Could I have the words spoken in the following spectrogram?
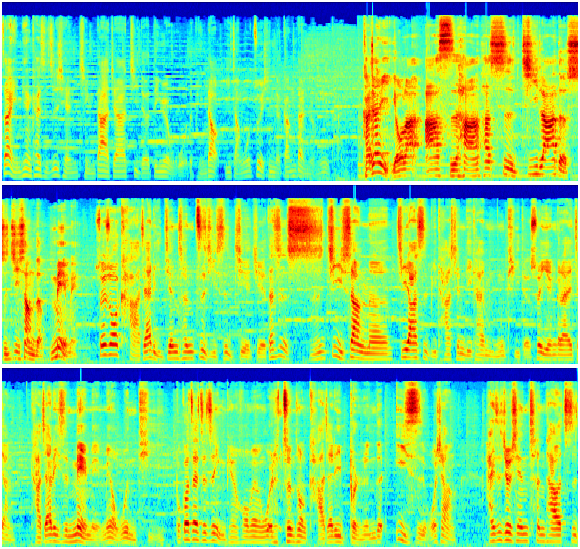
在影片开始之前，请大家记得订阅我的频道，以掌握最新的钢弹人物谈。卡加里尤拉阿斯哈，她是基拉的实际上的妹妹。所以说卡加里坚称自己是姐姐，但是实际上呢，基拉是比她先离开母体的，所以严格来讲，卡加利是妹妹没有问题。不过在这支影片后面，为了尊重卡加利本人的意思，我想。还是就先称她是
